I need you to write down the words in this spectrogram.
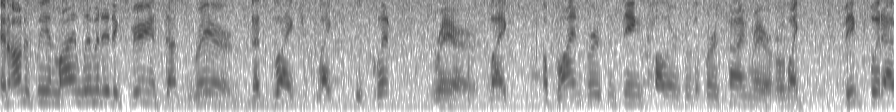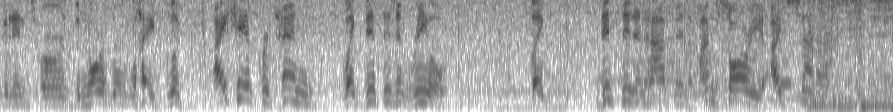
And honestly, in my limited experience, that's rare. That's like like eclipse rare. Like a blind person seeing color for the first time rare, or like Bigfoot evidence or the Northern Lights. Look, I can't pretend like this isn't real. Like, this didn't happen. I'm sorry. I Shut up.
